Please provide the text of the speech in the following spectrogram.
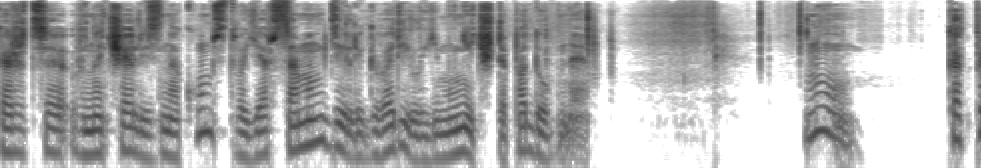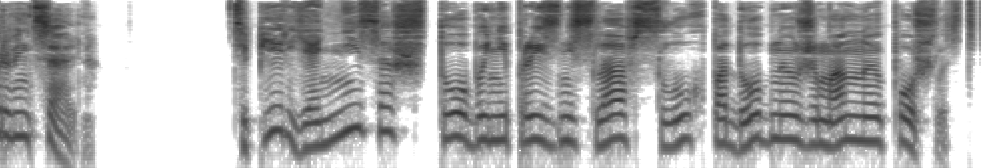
Кажется, в начале знакомства я в самом деле говорила ему нечто подобное. Ну, как провинциально. Теперь я ни за что бы не произнесла вслух подобную жеманную пошлость.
